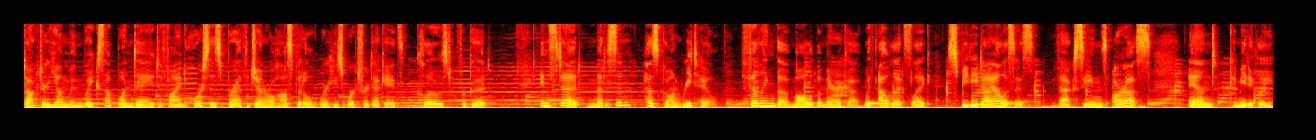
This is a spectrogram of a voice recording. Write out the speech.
Dr. Yungman wakes up one day to find Horse's Breath General Hospital, where he's worked for decades, closed for good. Instead, medicine has gone retail, filling the Mall of America with outlets like Speedy Dialysis, Vaccines Are Us, and, comedically,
